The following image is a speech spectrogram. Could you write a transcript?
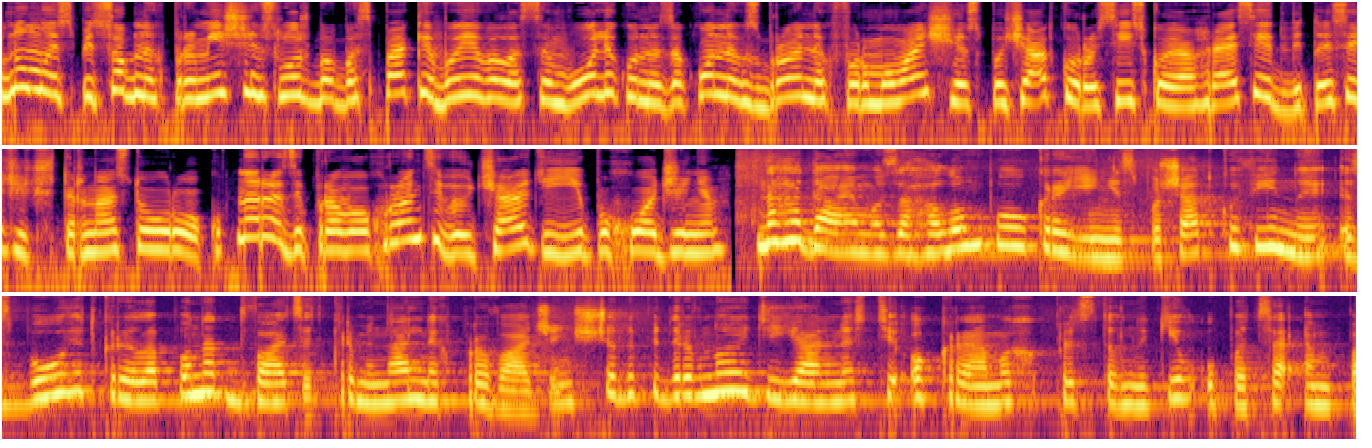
Одному із підсобних приміщень Служба безпеки виявила символіку незаконних збройних формувань ще з початку російської агресії 2014 року. Наразі правоохоронці вивчають її походження. Нагадаємо, загалом по Україні з початку війни СБУ відкрила понад 20 кримінальних проваджень щодо підривної діяльності окремих представників УПЦ МП.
